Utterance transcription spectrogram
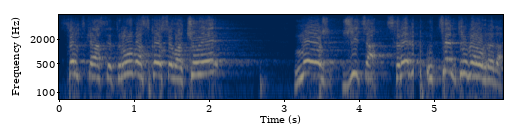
srpska se truba s Kosova čuje, nož, žica, sred u centru Beograda.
